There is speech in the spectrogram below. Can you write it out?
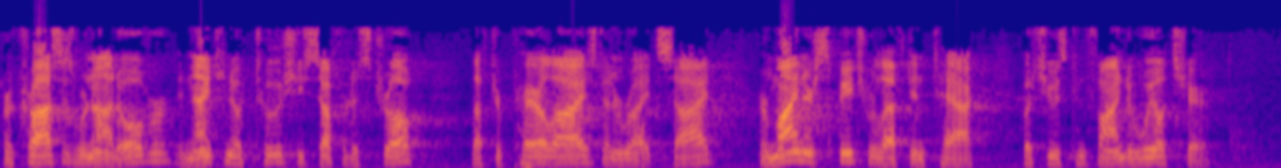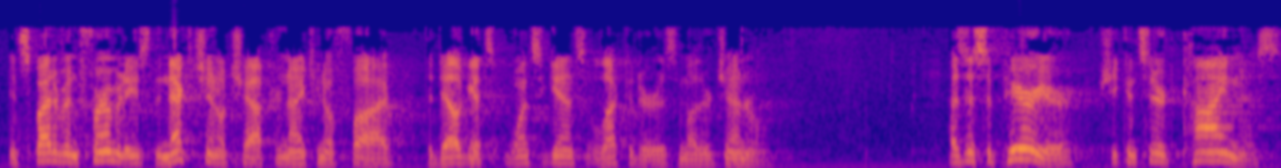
Her crosses were not over. In 1902, she suffered a stroke, left her paralyzed on her right side. Her minor speech were left intact, but she was confined to a wheelchair. In spite of infirmities, the next general chapter, 1905, the delegates once again elected her as Mother General. As a superior, she considered kindness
